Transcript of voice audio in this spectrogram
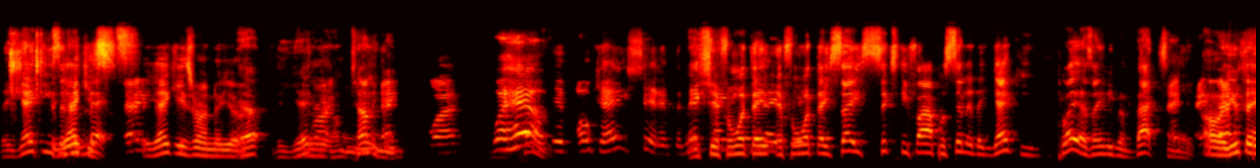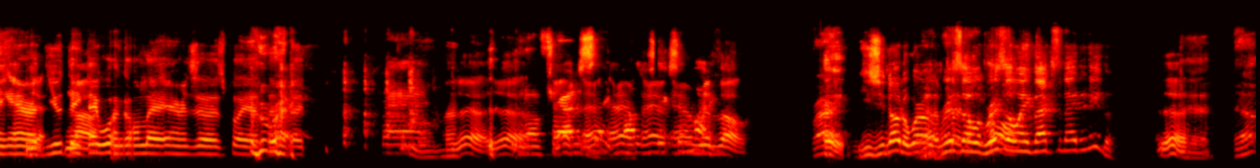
The Yankees The and Yankees. the Mets. The Yankees run New York. Yep, the Yankees. Right. I'm telling you. Hey, boy. Well, hell, if okay, shit, if the And Knicks shit, from what even they that and from what they say, 65% of the Yankee players ain't even Hey, vaccinated. hey, Oh, you think Aaron? Yeah, you think nah. they wasn't gonna let Aaron Judge play? Right. Come on, man. Yeah, yeah. what I'm trying to say, And, and, politics and, and and money. Rizzo. Right. Hey, you you know the world. Yeah, Rizzo a Rizzo ain't vaccinated either. Yeah. Yeah. Yeah.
